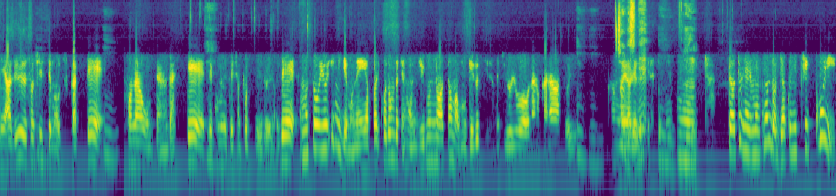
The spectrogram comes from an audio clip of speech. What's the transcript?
にあるそのシステムを使ってうん。ソナー音みたいなのを出してうん。でコミュニケーションを取っているので、まあ、そういう意味でもねやっぱり子どもたちの方に自分の頭を向けるっていうのが重要なのかなという考えられるんですけどね。そうん。あとねもう今度は逆にちっこい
